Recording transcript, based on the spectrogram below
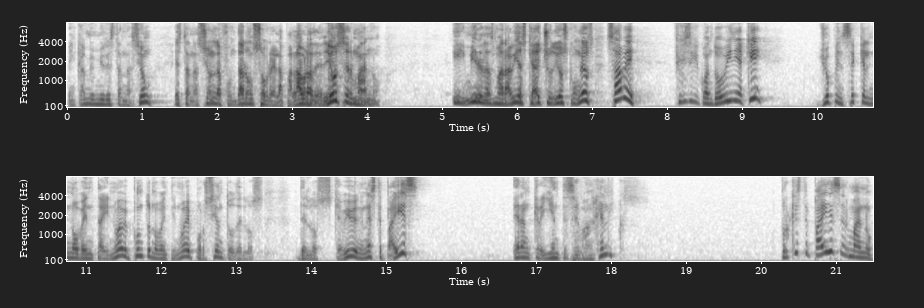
En cambio, mire esta nación. Esta nación la fundaron sobre la palabra de Dios, hermano. Y mire las maravillas que ha hecho Dios con ellos. ¿Sabe? Fíjese que cuando vine aquí, yo pensé que el 99.99% de los, de los que viven en este país eran creyentes evangélicos. Porque este país, hermano,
